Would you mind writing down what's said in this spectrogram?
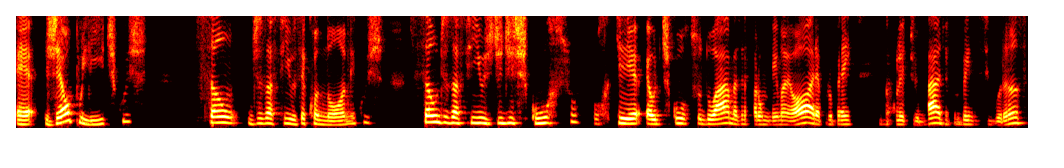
é, geopolíticos, são desafios econômicos, são desafios de discurso, porque é o discurso do ah, mas é para um bem maior, é para o bem da coletividade, é para o bem da segurança,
